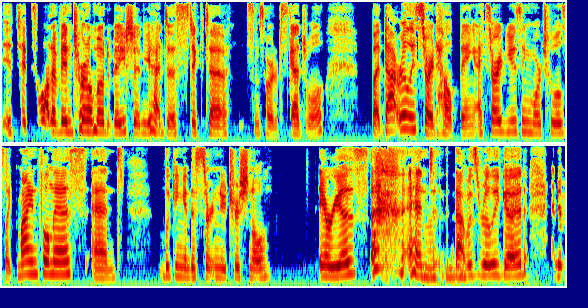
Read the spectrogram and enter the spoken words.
it takes a lot of internal motivation. You had to stick to some sort of schedule. But that really started helping. I started using more tools like mindfulness and looking into certain nutritional areas and mm-hmm. that was really good and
